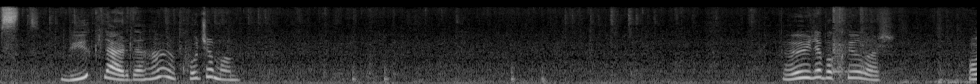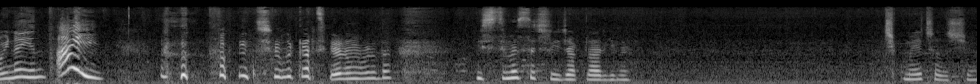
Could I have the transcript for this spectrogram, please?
Pst, büyükler de ha kocaman. Öyle bakıyorlar. Oynayın. Ay! Çığlık atıyorum burada. Üstüme sıçrayacaklar gibi. Çıkmaya çalışıyor.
